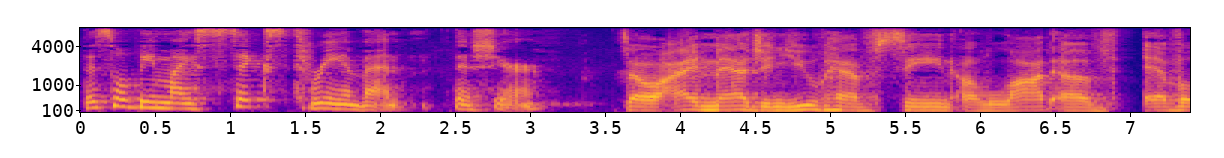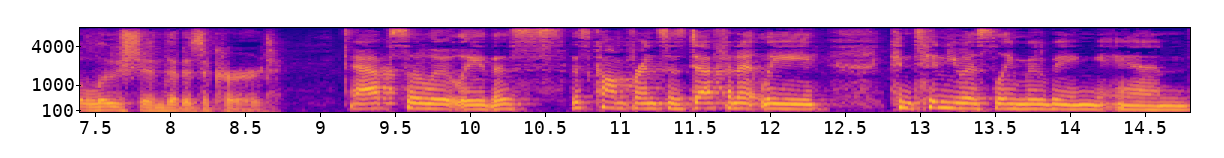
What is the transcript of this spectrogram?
This will be my sixth reinvent this year. So I imagine you have seen a lot of evolution that has occurred. Absolutely. This this conference is definitely continuously moving and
